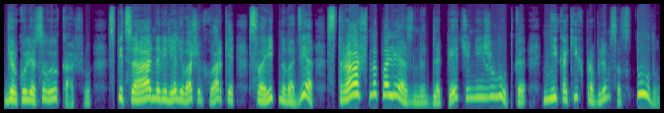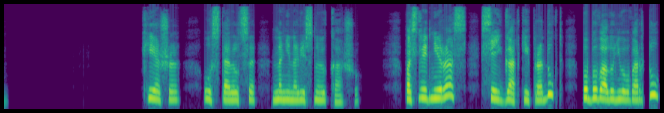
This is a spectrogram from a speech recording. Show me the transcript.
геркулесовую кашу? Специально велели вашей кухарке сварить на воде. Страшно полезно для печени и желудка. Никаких проблем со стулом. Кеша уставился на ненавистную кашу. Последний раз сей гадкий продукт побывал у него во рту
